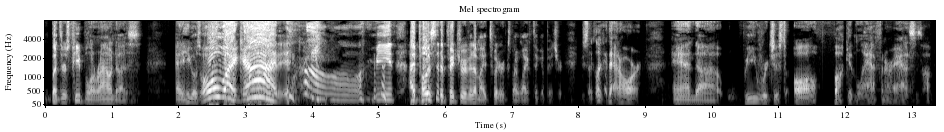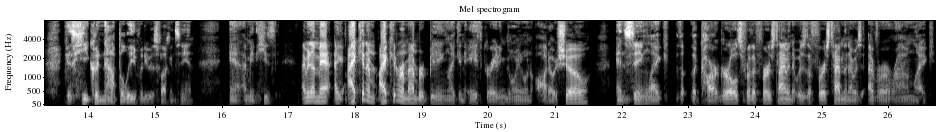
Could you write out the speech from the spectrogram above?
but there's people around us and he goes oh my god oh. me and I posted a picture of it on my Twitter because my wife took a picture. She's like, "Look at that whore," and uh, we were just all fucking laughing our asses off because he could not believe what he was fucking seeing. And I mean, he's, I mean, a man, I, I can, I can remember being like in eighth grade and going to an auto show and seeing like the, the car girls for the first time, and it was the first time that I was ever around like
